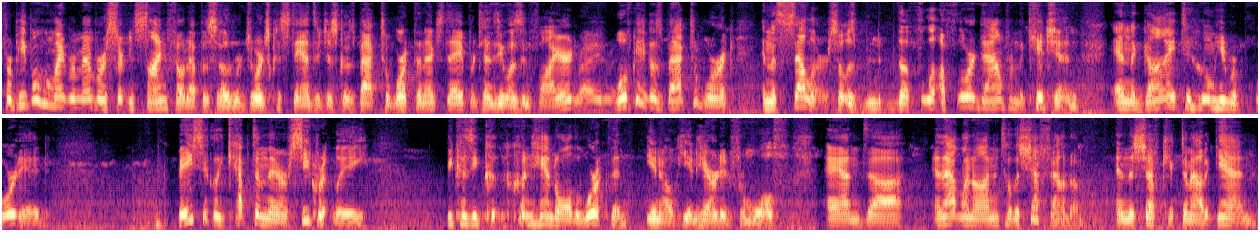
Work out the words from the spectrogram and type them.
for people who might remember a certain Seinfeld episode where George Costanza just goes back to work the next day, pretends he wasn't fired. Right, right. Wolfgang goes back to work in the cellar, so it was the flo- a floor down from the kitchen, and the guy to whom he reported basically kept him there secretly because he cou- couldn't handle all the work that you know he inherited from Wolf, and uh, and that went on until the chef found him, and the chef kicked him out again,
